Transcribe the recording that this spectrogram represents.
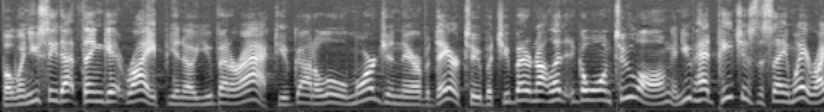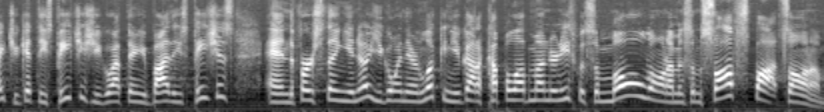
But when you see that thing get ripe, you know you better act. You've got a little margin there of a day or two, but you better not let it go on too long. And you've had peaches the same way, right? You get these peaches, you go out there and you buy these peaches, and the first thing you know, you go in there and look, and you've got a couple of them underneath with some mold on them and some soft spots on them.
